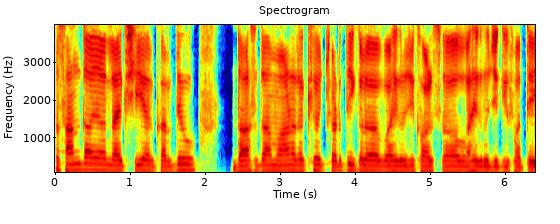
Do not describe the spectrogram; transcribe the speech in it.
ਪਸੰਦ ਆਇਆ ਲਾਈਕ ਸ਼ੇਅਰ ਕਰ ਦਿਓ। ਦਸ ਦਾ ਮਾਣ ਰੱਖਿਓ। ਚੜ੍ਹਦੀ ਕਲਾ। ਵਾਹਿਗੁਰੂ ਜੀ ਖਾਲਸਾ। ਵਾਹਿਗੁਰੂ ਜੀ ਕੀ ਫਤਿਹ।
